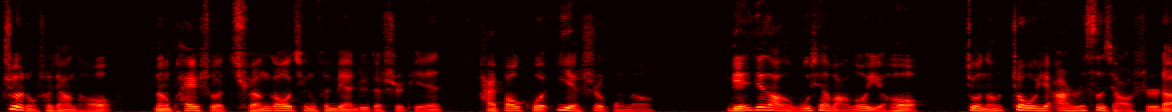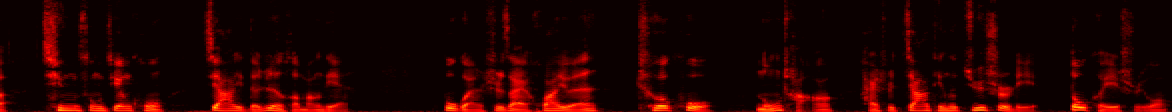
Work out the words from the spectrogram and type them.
这种摄像头能拍摄全高清分辨率的视频。还包括夜视功能，连接到了无线网络以后，就能昼夜二十四小时的轻松监控家里的任何盲点，不管是在花园、车库、农场，还是家庭的居室里，都可以使用。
